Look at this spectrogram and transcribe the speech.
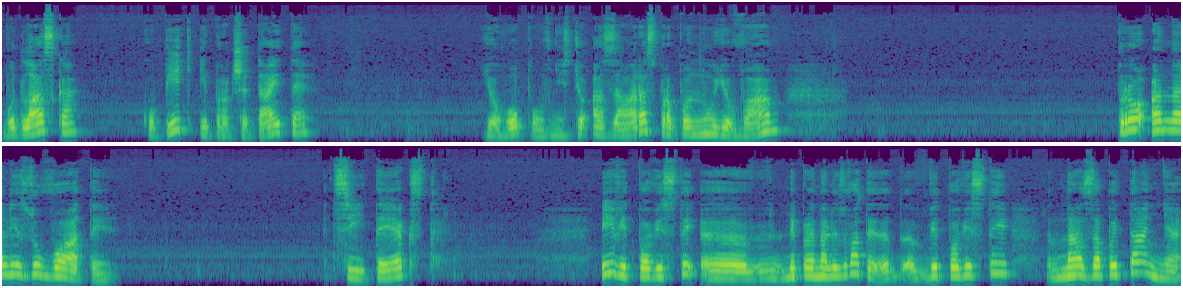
будь ласка, купіть і прочитайте його повністю. А зараз пропоную вам проаналізувати цей текст і відповісти, е, не проаналізувати, е, відповісти на запитання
